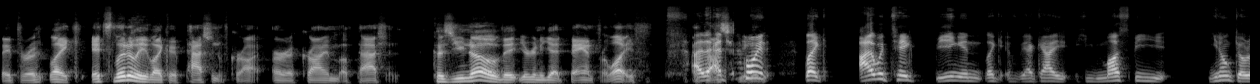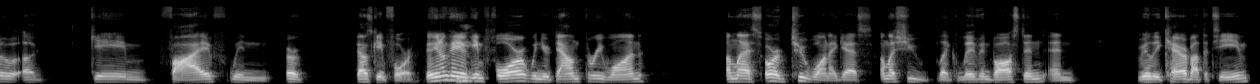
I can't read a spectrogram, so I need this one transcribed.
they throw. Like it's literally like a passion of crime or a crime of passion because you know that you're gonna get banned for life. I, at this point, like I would take being in like that guy. He must be. You don't go to a game five when or that was game four. You don't go to Mhm. game four when you're down three one, unless or two one, I guess, unless you like live in Boston and really care about the team.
